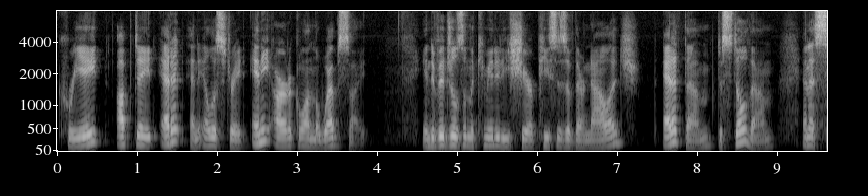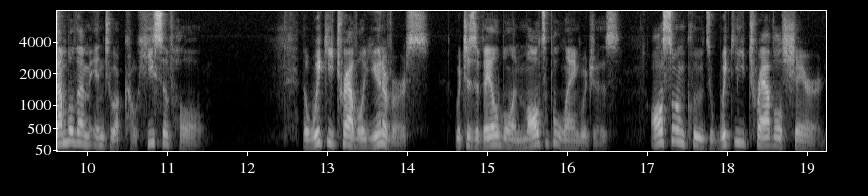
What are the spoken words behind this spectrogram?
create, update, edit, and illustrate any article on the website. Individuals in the community share pieces of their knowledge, edit them, distill them, and assemble them into a cohesive whole. The Wiki Travel universe, which is available in multiple languages, also includes Wiki Travel Shared,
